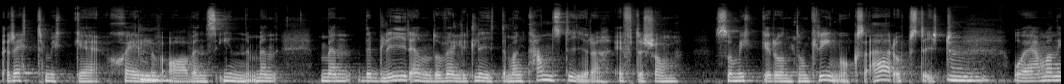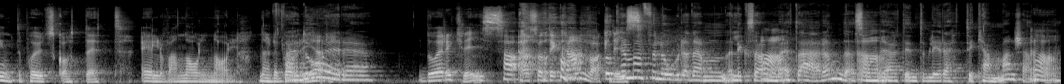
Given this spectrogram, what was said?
rätt mycket själv mm. av ens in. Men, men det blir ändå väldigt lite man kan styra eftersom så mycket runt omkring också är uppstyrt. Mm. Och är man inte på utskottet 11.00 när det börjar, ja, då är det då är det kris. Ja. Alltså det kan vara kris. Då kan man förlora den, liksom, ja. ett ärende som ja. gör att det inte blir rätt i kammaren sen. Ja.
